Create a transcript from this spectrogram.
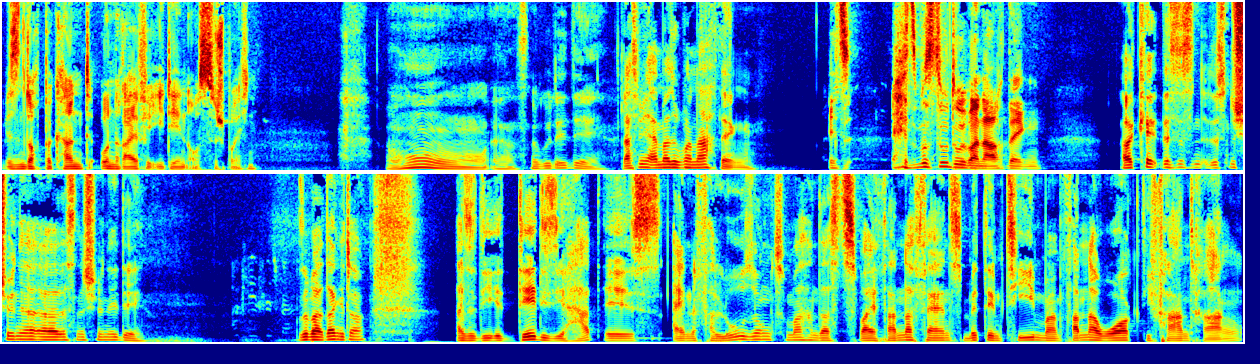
Wir sind doch bekannt, unreife Ideen auszusprechen. Oh, das ist eine gute Idee. Lass mich einmal drüber nachdenken. Jetzt, jetzt musst du drüber nachdenken. Okay, das ist, das ist eine schöne, äh, das ist eine schöne Idee. Super, danke, ciao. Also die Idee, die sie hat, ist eine Verlosung zu machen, dass zwei Thunder-Fans mit dem Team beim Thunder Walk die Fahnen tragen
